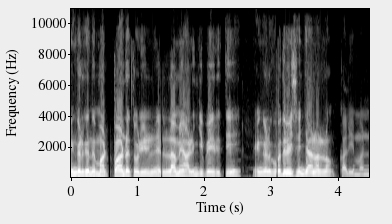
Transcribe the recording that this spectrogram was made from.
எங்களுக்கு இந்த மட்பாண்ட தொழில் எல்லாமே அழிஞ்சு போயிருச்சு. எங்களுக்கு உதவி செஞ்சால் நல்லோம். களிமண்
